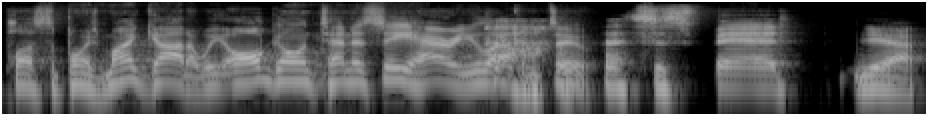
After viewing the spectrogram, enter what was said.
plus the points. My God, are we all going Tennessee? Harry, you like them too. That's just bad. Yeah.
